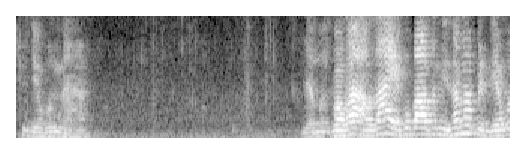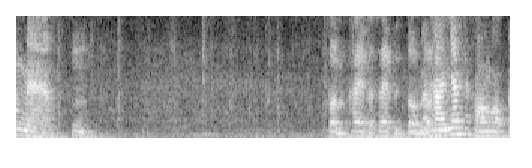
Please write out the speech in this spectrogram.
ชุดเดียวเบิ้งหนาเดี๋ยวมึงบอกว่าเอาไล่ผู้เบาสนิทถ้ามาเป็นเดียวเบิ้งหนา ต้นไผ่ก็ใส่เป็นต้นประธานย่ำเจ้าของออกไป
